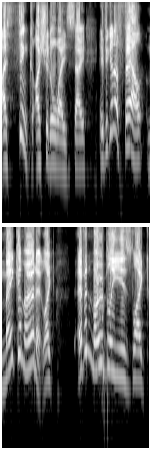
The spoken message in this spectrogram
I, think I should always say, if you're going to foul, make him earn it. Like, Evan Mobley is like,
